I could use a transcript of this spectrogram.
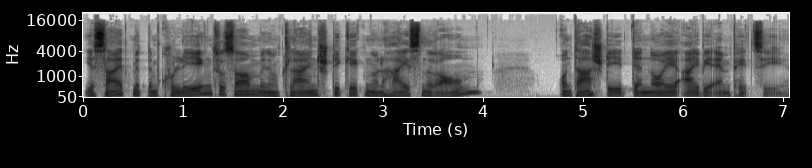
Ihr seid mit einem Kollegen zusammen in einem kleinen, stickigen und heißen Raum und da steht der neue IBM-PC.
